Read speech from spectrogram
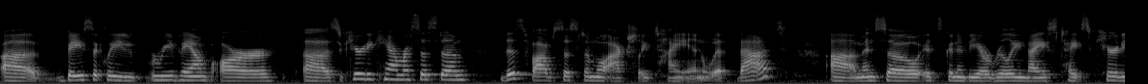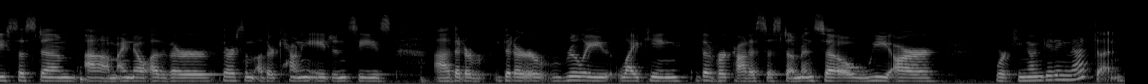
uh, basically revamp our uh, security camera system. This fob system will actually tie in with that. Um, and so it's going to be a really nice, tight security system. Um, I know other there are some other county agencies uh, that are that are really liking the Verkada system, and so we are working on getting that done.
